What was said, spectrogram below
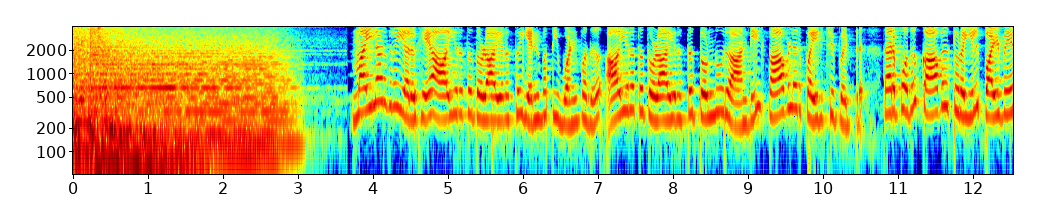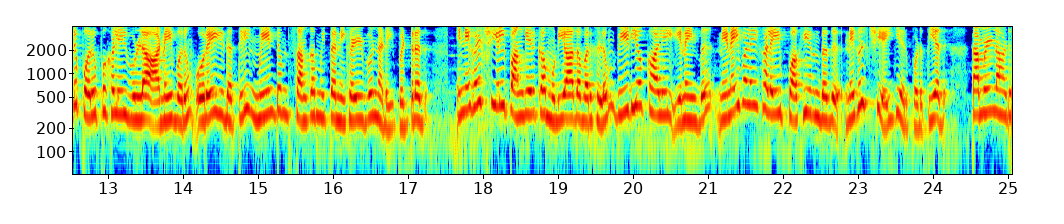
audio மயிலாடுதுறை அருகே ஆயிரத்து தொள்ளாயிரத்து எண்பத்தி ஒன்பது ஆயிரத்து தொள்ளாயிரத்து தொண்ணூறு ஆண்டில் காவலர் பயிற்சி பெற்று தற்போது காவல்துறையில் பல்வேறு பொறுப்புகளில் உள்ள அனைவரும் ஒரே இடத்தில் மீண்டும் சங்கமித்த நிகழ்வு நடைபெற்றது. இந்நிகழ்ச்சியில் பங்கேற்க முடியாதவர்களும் வீடியோ காலில் இணைந்து நினைவலைகளை பகிர்ந்தது நிகழ்ச்சியை ஏற்படுத்தியது. தமிழ்நாடு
